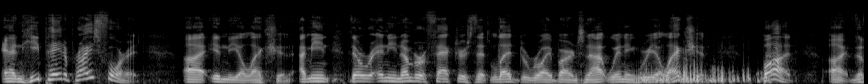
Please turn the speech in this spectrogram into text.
and he paid a price for it. Uh, in the election. I mean, there were any number of factors that led to Roy Barnes not winning re-election, but uh, the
